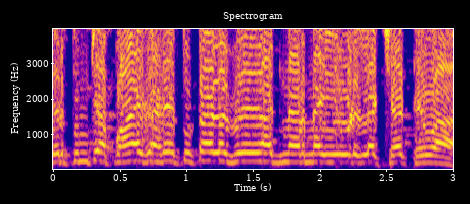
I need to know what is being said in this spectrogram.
तर तुमच्या पाय गाड्या तुटायला वेळ लागणार नाही एवढं लक्षात ठेवा.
